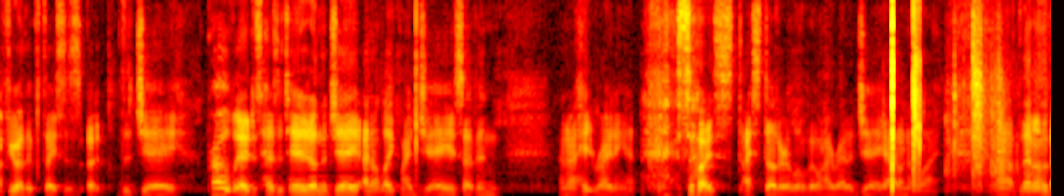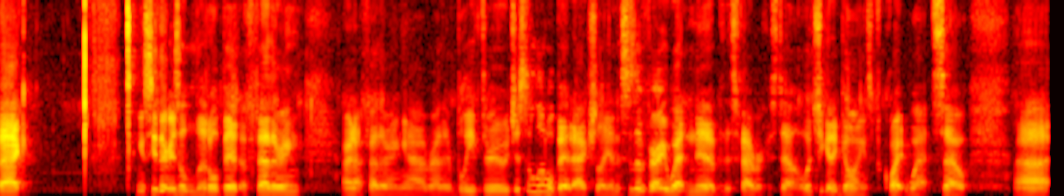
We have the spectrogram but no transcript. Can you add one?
a few other places, uh, the J. Probably I just hesitated on the J. I don't like my J's. I've been, and I hate writing it, so I, I stutter a little bit when I write a J. I don't know why. Uh, but then on the back, You can see there is a little bit of feathering, or not feathering, uh, rather bleed through, just a little bit actually. And this is a very wet nib, this Faber-Castell. Once you get it going, it's quite wet. So, uh,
